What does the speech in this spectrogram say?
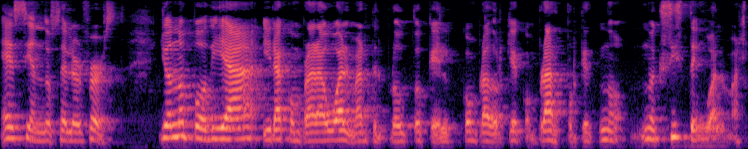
es siendo seller first. Yo no podía ir a comprar a Walmart el producto que el comprador quiere comprar porque no, no existe en Walmart.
